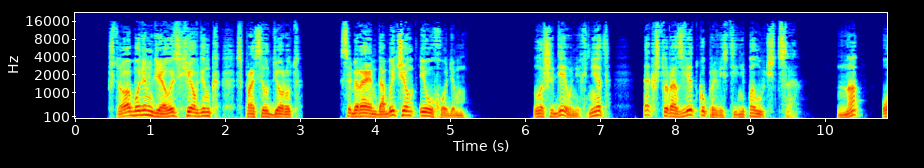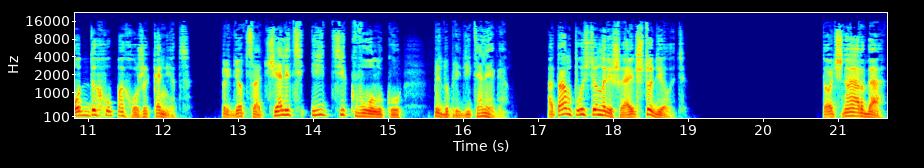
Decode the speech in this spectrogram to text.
— Что будем делать, Хевдинг? — спросил Дерут. — Собираем добычу и уходим. Лошадей у них нет, так что разведку провести не получится. Но отдыху, похоже, конец. Придется отчалить и идти к Волоку, предупредить Олега. А там пусть он решает, что делать. Точно Орда.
